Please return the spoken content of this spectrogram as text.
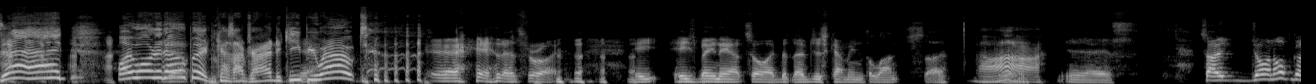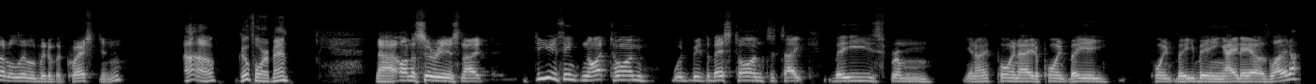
Dad, why won't it Yeah. open? Because I'm trying to keep Yeah. you out. yeah, that's right. he he's been outside, but they've just come in for lunch. So ah, yes. So John, I've got a little bit of a question. uh oh, go for it, man. Now, on a serious note, do you think nighttime would be the best time to take bees from you know point A to point B, point B being eight hours later?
